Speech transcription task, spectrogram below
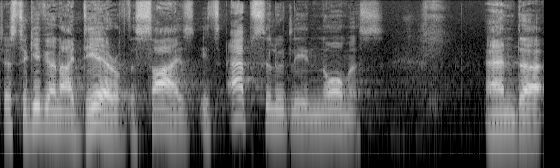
Just to give you an idea of the size, it's absolutely enormous. And uh,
